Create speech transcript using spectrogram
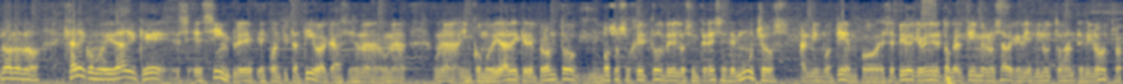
No, no, no. Está la incomodidad de que es, simple, es, cuantitativa casi, es una, una, incomodidad de que de pronto vos sos sujeto de los intereses de muchos al mismo tiempo. Ese pibe que viene y te toca el timbre no sabe que 10 minutos antes vino otro.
